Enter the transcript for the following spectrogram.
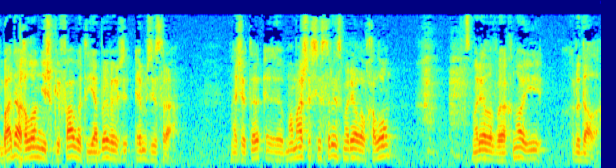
Бада Галон Нишкифа в Ябе М Сисра. Значит, э, э, мамаша Сисры смотрела в халон, смотрела в окно и рыдала.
